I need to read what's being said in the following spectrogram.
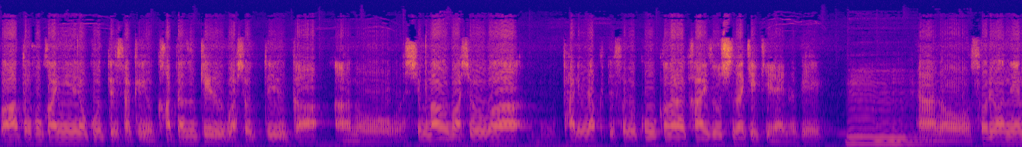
まあ、あと他に残ってる作品を片付ける場所っていうかあのしまう場所が足りなくてそれをここから改造しなきゃいけないので、うん。あのそれを年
